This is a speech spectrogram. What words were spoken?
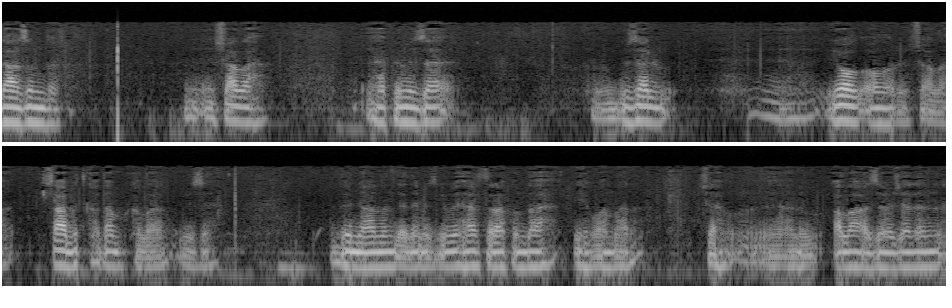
lazımdır. İnşallah hepimize güzel yol olur inşallah. Sabit kadam kılar bizi. Dünyanın dediğimiz gibi her tarafında ihvanlar, yani Allah Azze ve Celle'nin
